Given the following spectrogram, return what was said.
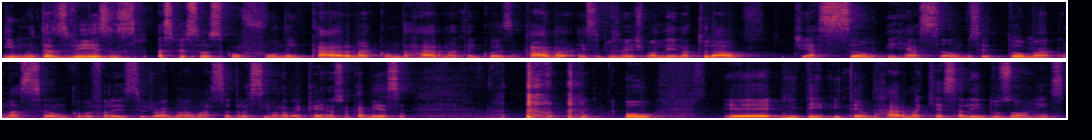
E muitas vezes as pessoas confundem karma com dharma. Tem coisa, karma é simplesmente uma lei natural de ação e reação. Você toma uma ação, como eu falei, você joga uma maçã para cima, ela vai cair na sua cabeça. Ou é, e, tem, e tem o Dharma, que é essa lei dos homens.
